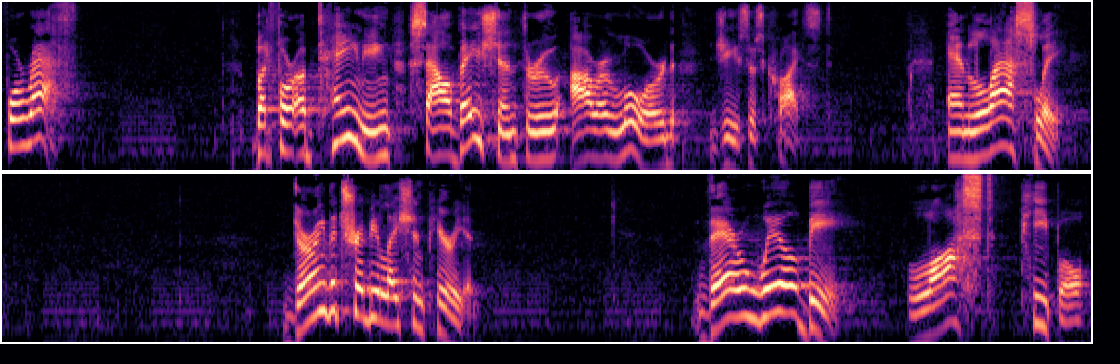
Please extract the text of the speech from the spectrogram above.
for wrath, but for obtaining salvation through our Lord Jesus Christ. And lastly, during the tribulation period, there will be lost people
